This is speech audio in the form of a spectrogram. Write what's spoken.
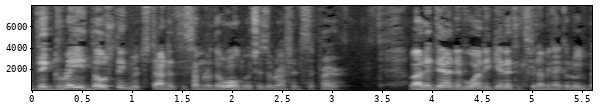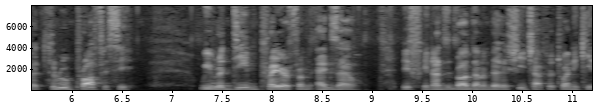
degrade those things which stand at the summit of the world, which is a reference to prayer. But through prophecy, we redeem prayer from exile. Brought down in chapter 20.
